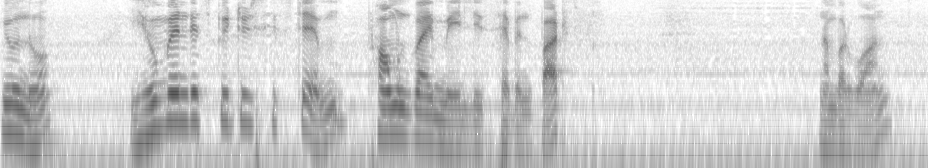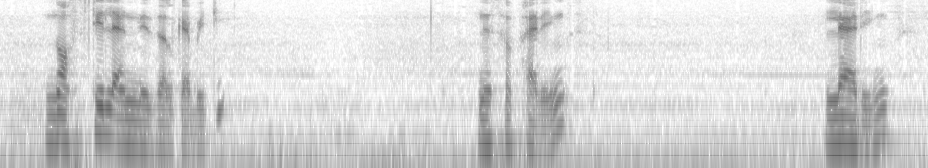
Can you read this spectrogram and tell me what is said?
You know human respiratory system formed by mainly seven parts. Number one nostril and nasal cavity. Nasopharynx. Larynx.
